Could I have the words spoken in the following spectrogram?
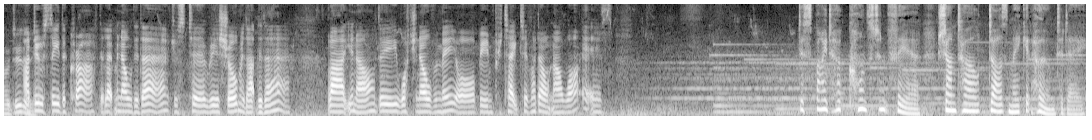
Oh, do they? I do see the craft. They let me know they're there, just to reassure me that they're there. Like, you know, they watching over me or being protective. I don't know what it is. Despite her constant fear, Chantal does make it home today.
